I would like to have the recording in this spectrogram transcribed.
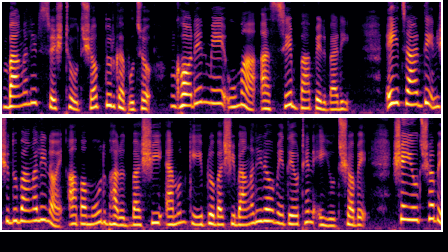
বাঙালির শ্রেষ্ঠ উৎসব দুর্গাপুজো। ঘরের মেয়ে উমা আসছে বাপের বাড়ি। এই চার দিন শুধু বাঙালি নয়, আপামোর ভারতবাসী, এমনকি প্রবাসী বাঙালিরাও মেতে ওঠেন এই উৎসবে। সেই উৎসবে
